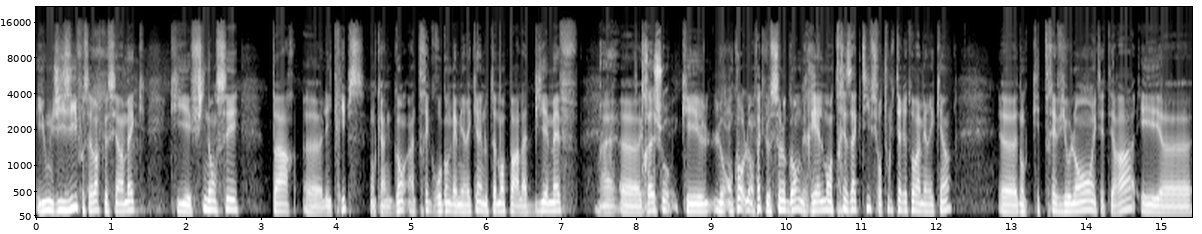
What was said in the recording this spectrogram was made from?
Et Young Jeezy, il faut savoir que c'est un mec qui est financé par euh, les Crips, donc un, gang, un très gros gang américain, notamment par la BMF, Ouais. euh, Très chaud. qui est le- encore le- en fait le seul gang réellement très actif sur tout le territoire américain, euh, donc qui est très violent, etc. Et euh,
